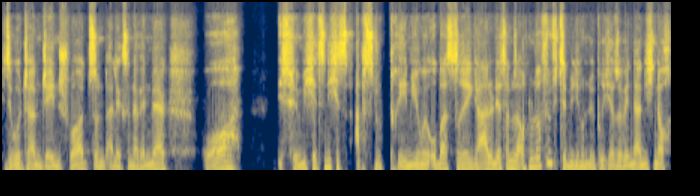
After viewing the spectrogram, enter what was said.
die sie geholt haben, Jane Schwartz und Alexander Wenberg, oh, ist für mich jetzt nicht das absolut Premium im obersten Regal und jetzt haben sie auch nur noch 15 Millionen übrig. Also wenn da nicht noch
